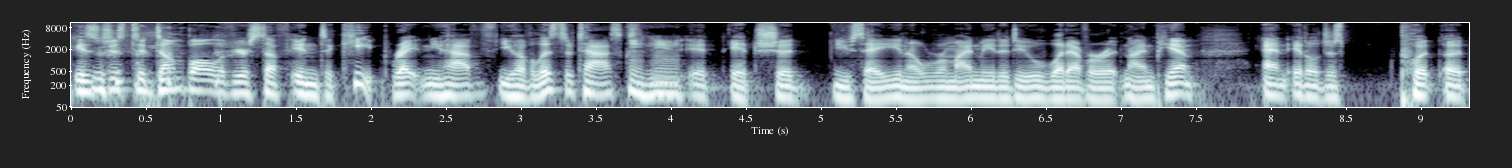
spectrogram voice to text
is just to dump all of your stuff into Keep, right? And you have you have a list of tasks. Mm-hmm. you, it it should you say you know remind me to do whatever at 9 p.m. and it'll just put a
